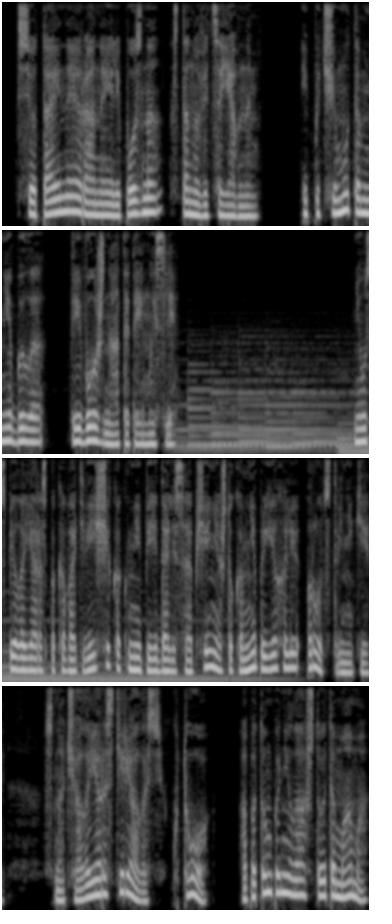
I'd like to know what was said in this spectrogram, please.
— все тайное рано или поздно становится явным. И почему-то мне было тревожно от этой мысли. Не успела я распаковать вещи, как мне передали сообщение, что ко мне приехали родственники. Сначала я растерялась. Кто? А потом поняла, что это мама.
